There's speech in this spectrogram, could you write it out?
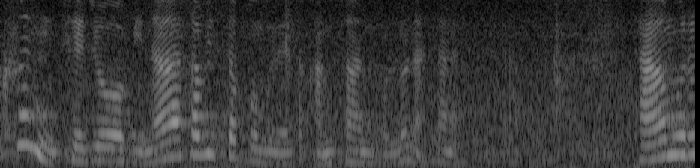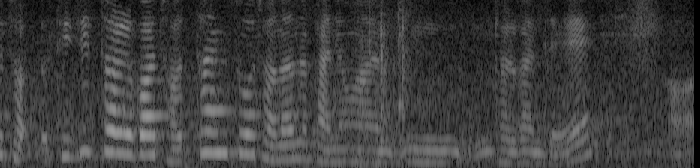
큰 제조업이나 서비스업 부문에서 감소하는 걸로 나타났습니다. 다음으로 저- 디지털과 저탄소 전환을 반영한 음, 결과인데 어,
